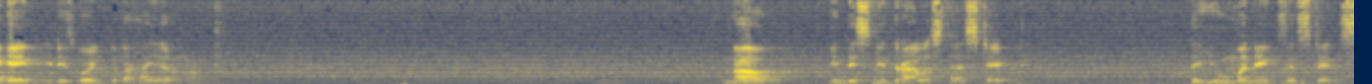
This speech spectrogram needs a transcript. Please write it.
again it is going to the higher note now in this nidravastha state the human existence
